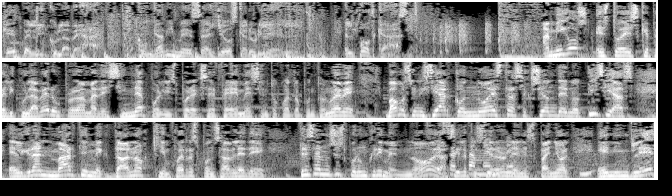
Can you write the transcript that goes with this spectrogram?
qué película ver. Con Gaby Mesa y Oscar Uriel. El podcast. Amigos, esto es ¿Qué película ver? Un programa de Cinépolis por XFM 104.9. Vamos a iniciar con nuestra sección de noticias. El gran Martin McDonough, quien fue responsable de tres anuncios por un crimen, ¿no? Así le pusieron en español. En inglés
